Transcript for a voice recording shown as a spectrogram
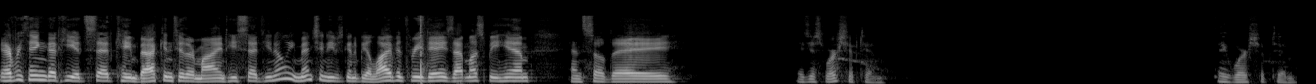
Everything that he had said came back into their mind. He said, you know, he mentioned he was going to be alive in three days. That must be him. And so they, they just worshiped him. They worshiped him.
